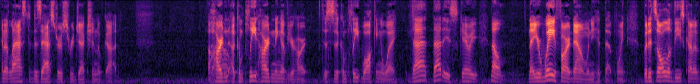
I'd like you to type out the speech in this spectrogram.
and at last a disastrous rejection of God. A harden, a complete hardening of your heart. Just a complete walking away. that that is scary. Now, Now you're way far down when you hit that point, but it's all of these kind of,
